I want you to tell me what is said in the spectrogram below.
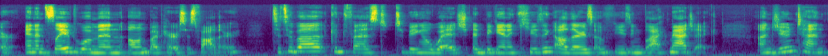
er, an enslaved woman owned by Parris's father. Tituba confessed to being a witch and began accusing others of using black magic. On June 10th,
